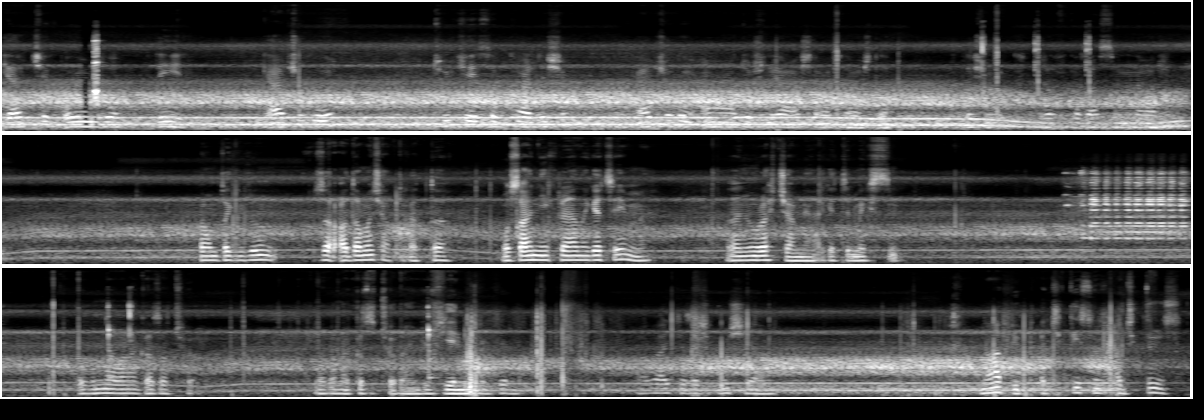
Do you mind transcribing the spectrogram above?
Gerçek oyun bu değil. Gerçek oyun Türkiye ise bu kardeşim. Gerçek oyun aa dur şunu yavaş yavaş yavaşla. Da şimdi trafik kazası mı ne var? Ramda gidiyorum. Adama çarptık hatta. O sahne ekranına getireyim mi? Ben uğraşacağım ya getirmek için. Bunlar bana gaz atıyor. Bunlar bana gaz atıyor ben 120 çekerim. Abi herkes acıkmış ya. Ne yapayım? Acıktıysanız acıktınız.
